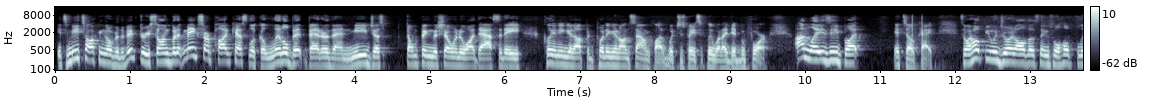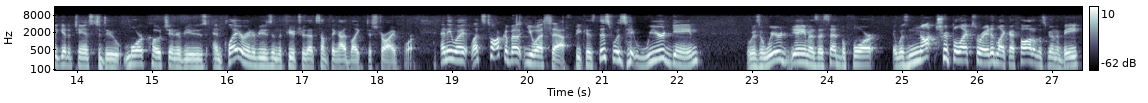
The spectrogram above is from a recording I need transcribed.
It's me talking over the victory song, but it makes our podcast look a little bit better than me just dumping the show into Audacity, cleaning it up, and putting it on SoundCloud, which is basically what I did before. I'm lazy, but it's okay. So I hope you enjoyed all those things. We'll hopefully get a chance to do more coach interviews and player interviews in the future. That's something I'd like to strive for. Anyway, let's talk about USF because this was a weird game. It was a weird game, as I said before. It was not triple X rated like I thought it was going to be.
